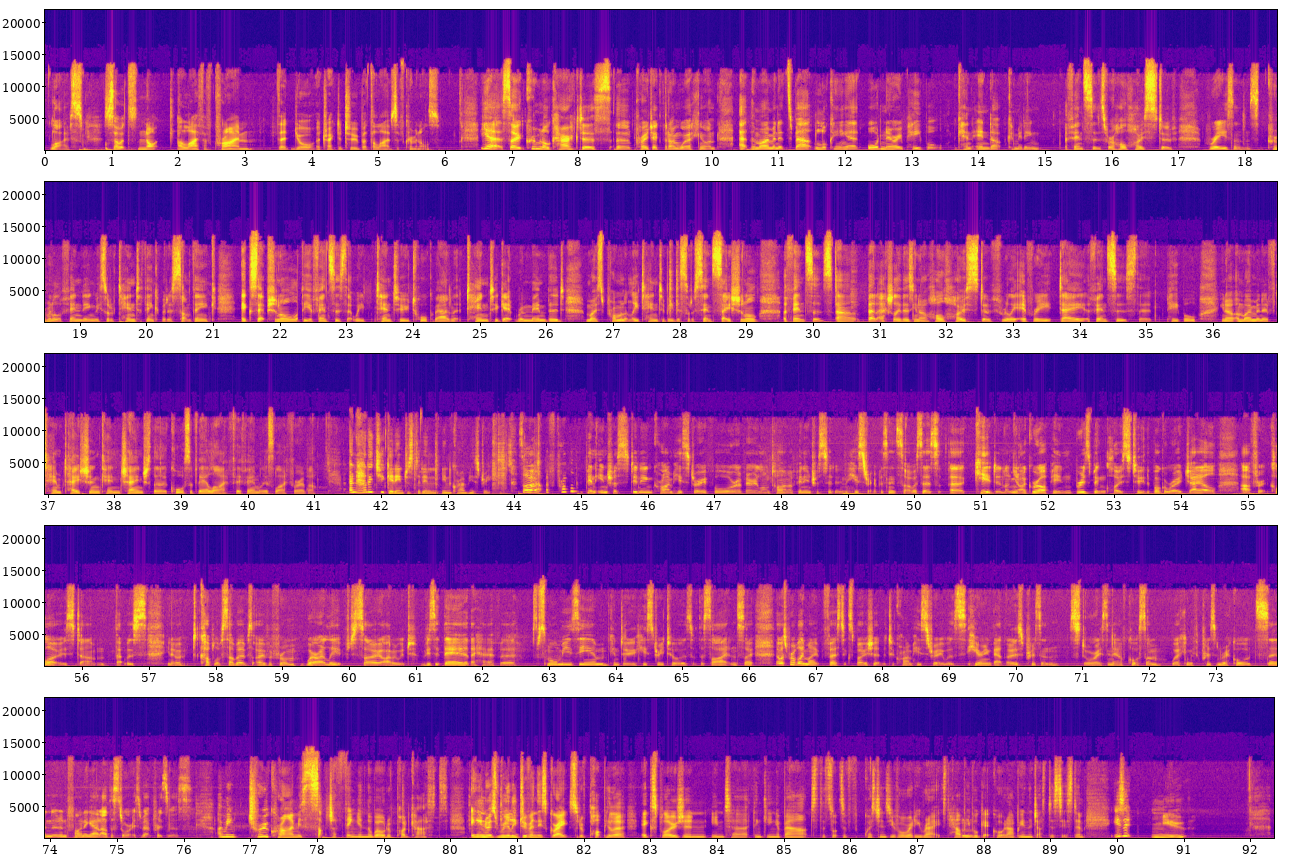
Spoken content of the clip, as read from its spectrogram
lives. So it's not a life of crime that you're attracted to, but the lives of criminals. Yeah, so Criminal Characters, the project that I'm working on at the moment, it's about looking at ordinary people can end up committing offences for a whole host of reasons. Criminal offending, we sort of tend to think of it as something exceptional. The offences that we tend to talk about and that tend to get remembered most prominently tend to be the sort of sensational offences. Uh, but actually, there's you know a whole host of really everyday offences that people, you know, a moment of temptation can change the course of their life, their family's life forever. And how did you get interested in, in crime history? So I've probably been interested in crime history for a very long time. I've been interested in history ever since I was as a kid, and you know I grew up in Brisbane, close to the Boggo Road Jail after it closed. Um, that was you know a couple of suburbs over from where I lived, so I would visit there. They have a small museum, can do history tours of the site, and so that was probably my first exposure to crime history was hearing about those prison stories. And now, of course, I'm working with prison records and, and finding out other stories about prisoners. I mean, true crime is such a thing in the world of podcasts. You know, it's really driven this great sort of popular explosion into thinking about the sorts of questions you've already raised, how mm. people get caught up in the justice system. Is it new?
